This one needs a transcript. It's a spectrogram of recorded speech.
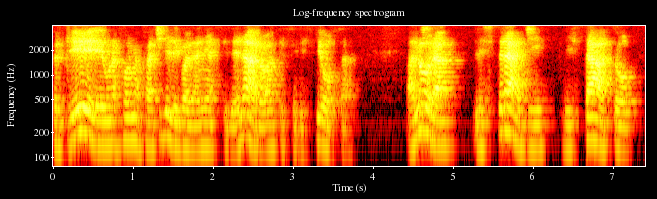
perché è una forma facile di guadagnarsi denaro anche se rischiosa. Allora le stragi di stato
